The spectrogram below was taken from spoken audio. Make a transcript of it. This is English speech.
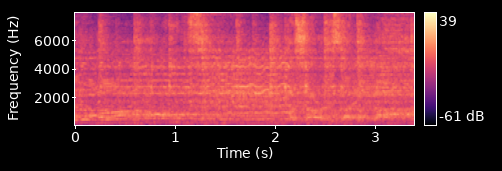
like a sorry, A shark is like a moss.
